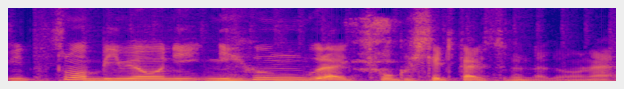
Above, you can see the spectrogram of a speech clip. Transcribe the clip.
いつも微妙に2分ぐらい遅刻してきたりするんだけどね。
